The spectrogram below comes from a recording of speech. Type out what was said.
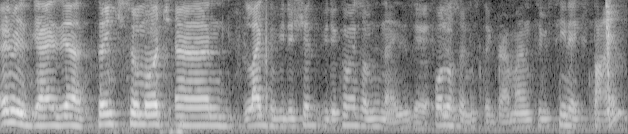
Anyways, guys, yeah, thank you so much. And like the video, share the video, comment something nice. Yeah, Follow yeah. us on Instagram. And until we see you next time.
